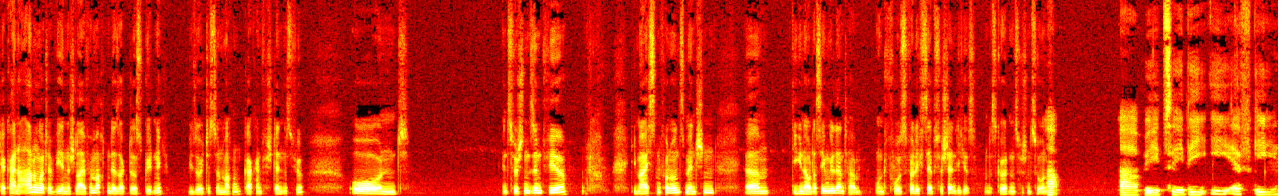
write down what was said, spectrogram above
der keine Ahnung hatte, wie er eine Schleife macht und der sagte, das geht nicht. Wie soll ich das denn machen? Gar kein Verständnis für. Und inzwischen sind wir, die meisten von uns Menschen, ähm, die genau das eben gelernt haben und wo es völlig selbstverständlich ist. Und das gehört inzwischen zu uns. Ah. A, B, C, D, E, F, G.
